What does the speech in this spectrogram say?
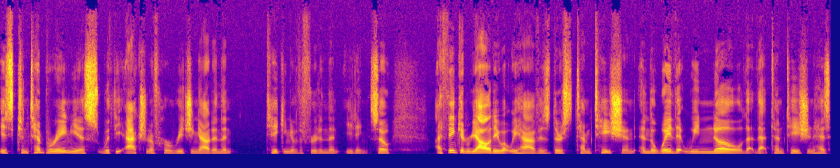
is contemporaneous with the action of her reaching out and then taking of the fruit and then eating. So I think in reality, what we have is there's temptation, and the way that we know that that temptation has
